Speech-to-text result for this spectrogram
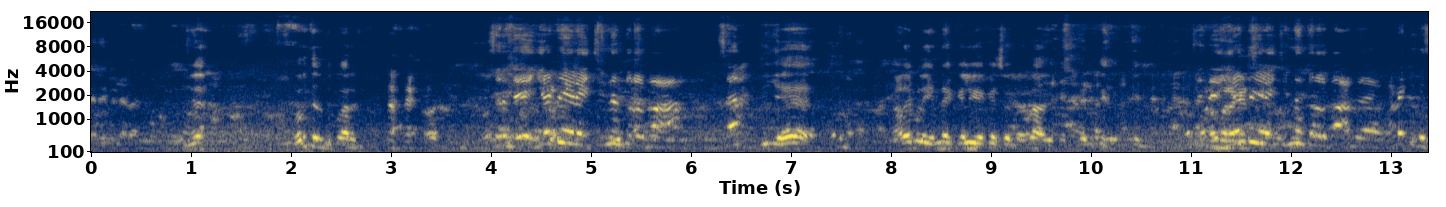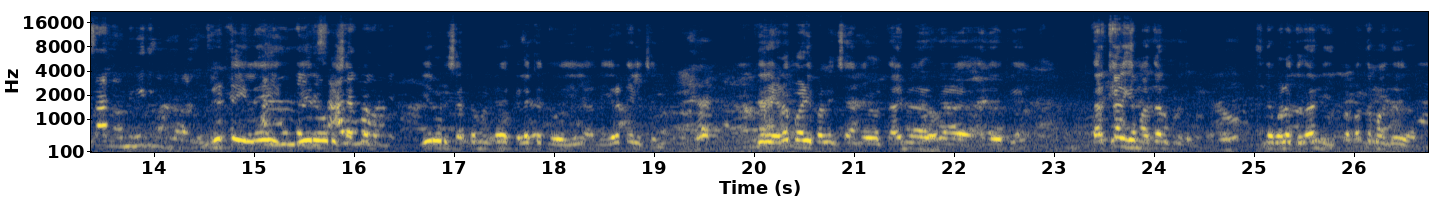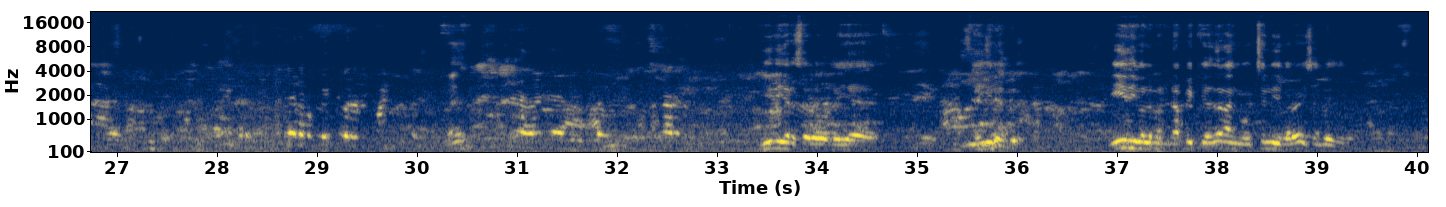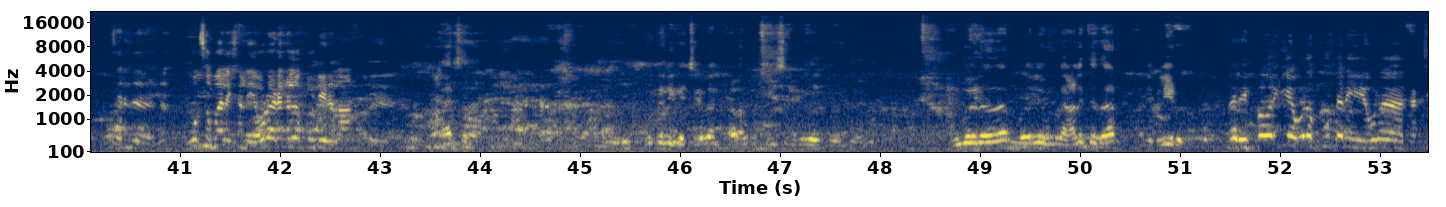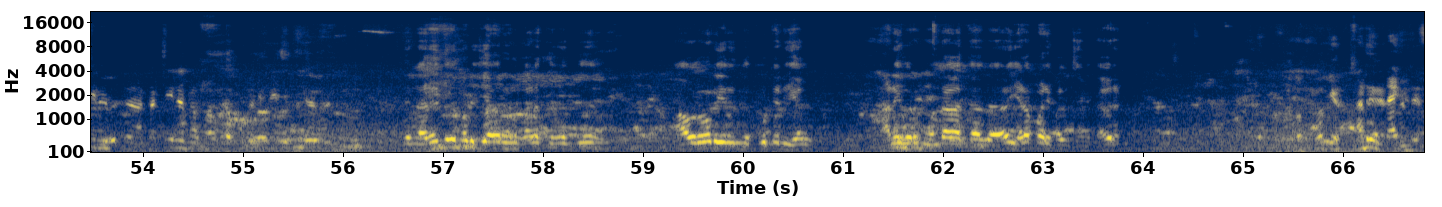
பொறுத்திருந்து பாருங்க. இலை சின்னம் தொடர்பா? சார் நீங்க தலைமையில என்ன கேள்வி கேட்க சொல்றீங்களோ அது கேள்வி இந்த இரட்டை இலை சின்னம் ஈரோடு சட்டம். ஈரோடு சட்டமன்ற கிழக்கு தொகுதியில் அந்த இரட்டையில சின்னம். திரு எடப்பாடி பழனிசாமி அவர்கள் தலைமையாக அதற்கு தற்காலிகமாக தான் கொடுக்கப்பட்டது. அந்த வழக்கு தான் இப்போ பத்தொன்பதாம் தேதி நீதியரசர் அவருடைய கையில் இருக்கு. நீதி வல்லமன் நம்பிக்கை தான் நாங்கள் உச்ச நீதிமன்றம் சென்றிருக்கிறோம் கூட்டணி கட்சிகள்லாம் கலந்து பேசி உங்களிடம் தான் முதலில் உங்களை அழைத்து தான் அதை வெளியிடுவோம். சார் இப்போ வரைக்கும் எவ்வளவு கூட்டணி எவ்வளவு கட்சியினர் கட்சியினர் நம்ம நரேந்திர மோடிஜி அவர்கள் காலத்திலிருந்து அவரோடு இருந்த கூட்டணிகள் அனைவரும் ஒன்றாக எடப்பாடி பழனிசாமி தவிர. ஓகே நன்றி. தேங்க்யூ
